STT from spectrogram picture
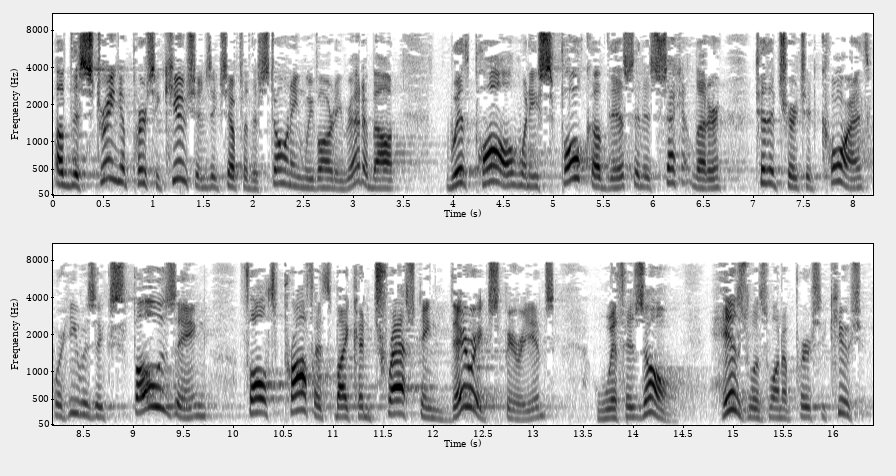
of the string of persecutions, except for the stoning we've already read about with Paul when he spoke of this in his second letter to the church at Corinth, where he was exposing false prophets by contrasting their experience with his own. His was one of persecution.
